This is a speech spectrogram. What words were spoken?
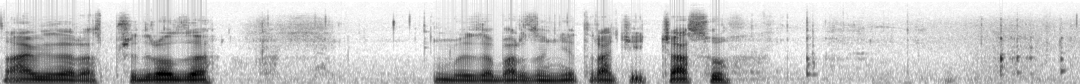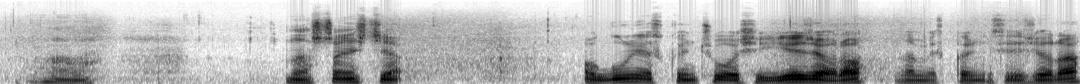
tak zaraz przy drodze, by za bardzo nie tracić czasu. Ale na szczęście ogólnie skończyło się jezioro, tam jest koniec jeziora.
